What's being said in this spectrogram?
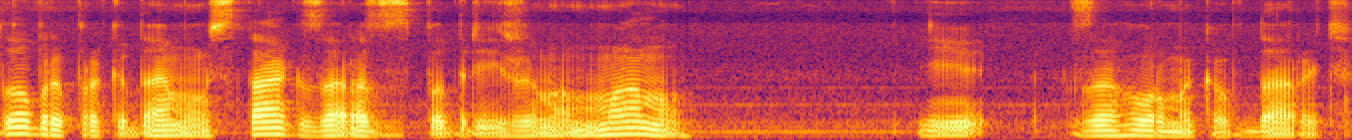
добре, прокидаємо ось так. Зараз подріжемо ману і за гормика вдарить.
